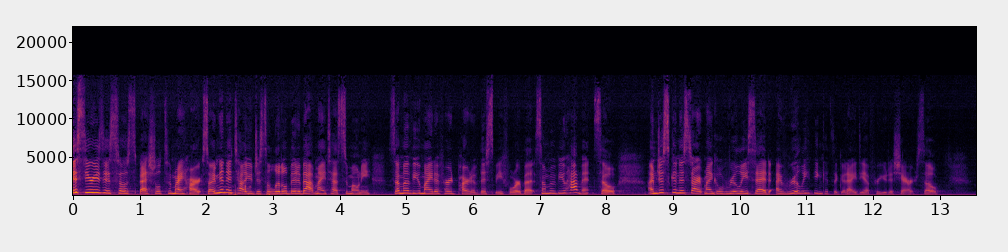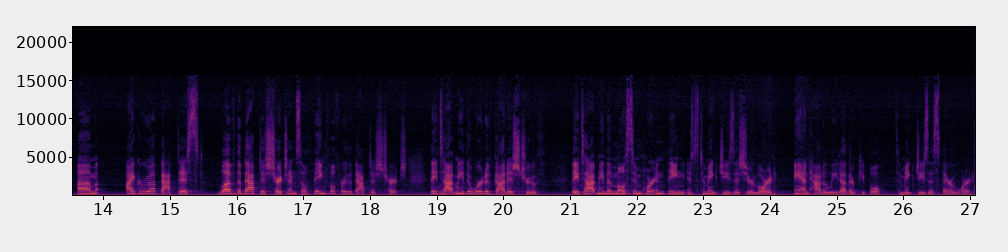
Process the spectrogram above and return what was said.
this series is so special to my heart. So I'm going to tell you just a little bit about my testimony. Some of you might have heard part of this before, but some of you haven't. So I'm just going to start. Michael really said, I really think it's a good idea for you to share. So um, I grew up Baptist, love the Baptist church. I'm so thankful for the Baptist church. They taught me the Word of God is truth. They taught me the most important thing is to make Jesus your Lord and how to lead other people to make Jesus their Lord.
